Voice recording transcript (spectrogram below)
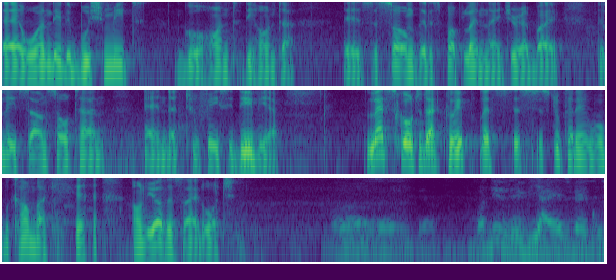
uh, one day the bush bushmeat go hunt the hunter is a song that is popular in Nigeria by the late Sound Sultan and uh, Two-Face Idibia. Let's go to that clip. Let's, let's just look at it. We'll come back on the other side. Watch. But this is a VIS vehicle.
